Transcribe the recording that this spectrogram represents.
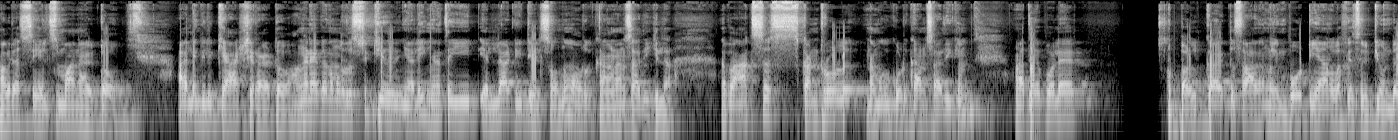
അവരെ സെയിൽസ്മാനായിട്ടോ അല്ലെങ്കിൽ ക്യാഷ്യറായിട്ടോ അങ്ങനെയൊക്കെ നമ്മൾ റെസ്ട്രിക്റ്റ് ചെയ്ത് കഴിഞ്ഞാൽ ഇങ്ങനത്തെ ഈ എല്ലാ ഡീറ്റെയിൽസും ഒന്നും അവർക്ക് കാണാൻ സാധിക്കില്ല. അപ്പോൾ ആക്സസ് കൺട്രോൾ നമുക്ക് കൊടുക്കാൻ സാധിക്കും. അതേപോലെ ബൾക്കായിട്ട് സാധനങ്ങൾ ഇമ്പോർട്ട് ചെയ്യാനുള്ള ഫെസിലിറ്റി ഉണ്ട്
